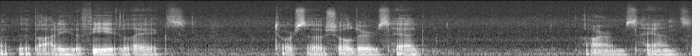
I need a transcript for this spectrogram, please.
of the body, the feet, the legs, torso, shoulders, head, arms, hands.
